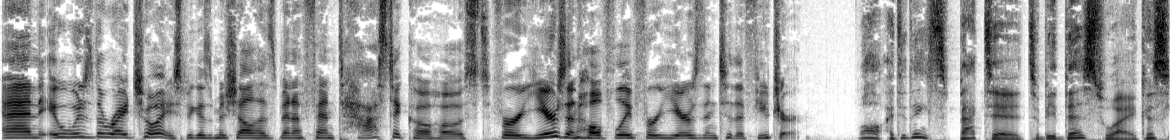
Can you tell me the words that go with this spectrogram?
and it was the right choice because Michelle has been a fantastic co-host for years and hopefully for years into the future. Wow, I didn't expect it to be this way because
